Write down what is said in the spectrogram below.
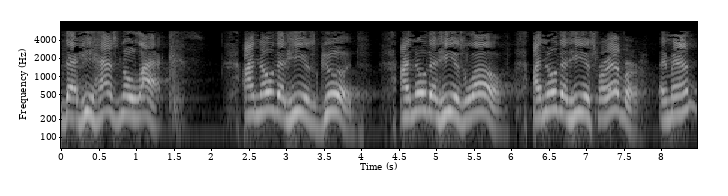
that He has no lack. I know that He is good. I know that He is love. I know that He is forever. Amen?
